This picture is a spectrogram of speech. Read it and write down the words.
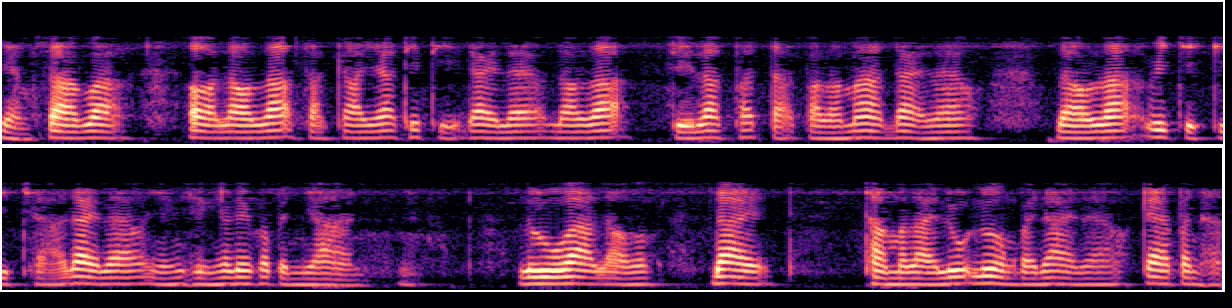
อย่างทราบว่าอ๋อเราละสักกายทิฏฐิได้แล้ว เราละศีลพัตตปรมาตได้แล้ว เราละวิจิตกิจฉาได้แล้ว อย่างนี้ถึงจะเรียกว่าเป็นญาณรู้ว่าเราได้ทำอะไรลุล่วงไปได้แล้ว แก้ปัญหา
